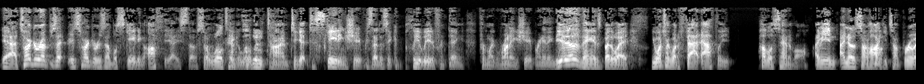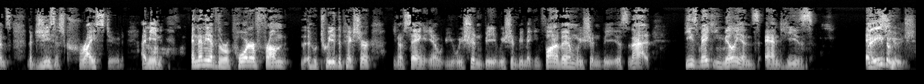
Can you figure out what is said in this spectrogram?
Yeah, it's hard to represent. It's hard to resemble skating off the ice, though. So it will take Absolutely. a little bit of time to get to skating shape because that is a completely different thing from like running shape or anything. The other thing is, by the way, you want to talk about a fat athlete, Pablo Sandoval. I mean, I know it's not hockey, it's not Bruins, but Jesus Christ, dude. I mean, and then you have the reporter from who tweeted the picture, you know, saying, you know, we shouldn't be, we shouldn't be making fun of him. We shouldn't be this and that. He's making millions and he's, and he's even, huge.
